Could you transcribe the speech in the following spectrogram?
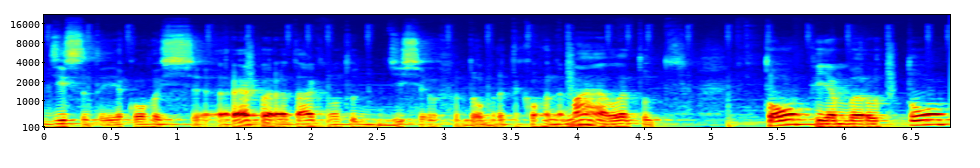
дісити якогось репера. Так? Ну тут дісів добре такого немає, але тут топ, я беру топ,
